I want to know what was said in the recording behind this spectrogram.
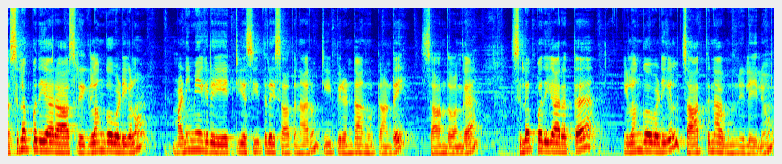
சிலப்பதிகார ஆசிரியர் இளங்கோவடிகளும் மணிமேகலை ஏற்றிய சீத்தலை சாத்தனாரும் கிபி ரெண்டாம் நூற்றாண்டை சார்ந்தவங்க. சிலப்பதிகாரத்தை இளங்கோவடிகள் சாத்தனார் முன்னிலையிலும்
